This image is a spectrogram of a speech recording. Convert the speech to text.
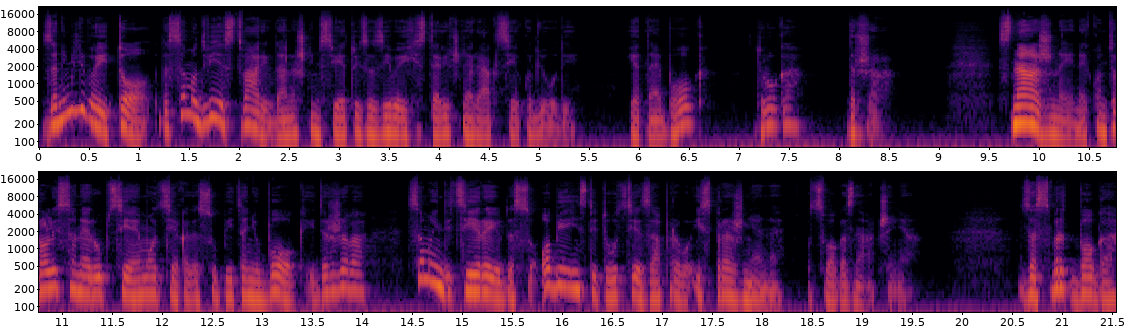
Zanimljivo je i to da samo dvije stvari u današnjem svijetu izazivaju histerične reakcije kod ljudi. Jedna je Bog, druga država. Snažne i nekontrolisane erupcije emocija kada su u pitanju Bog i država samo indiciraju da su obje institucije zapravo ispražnjene od svoga značenja. Za smrt Boga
